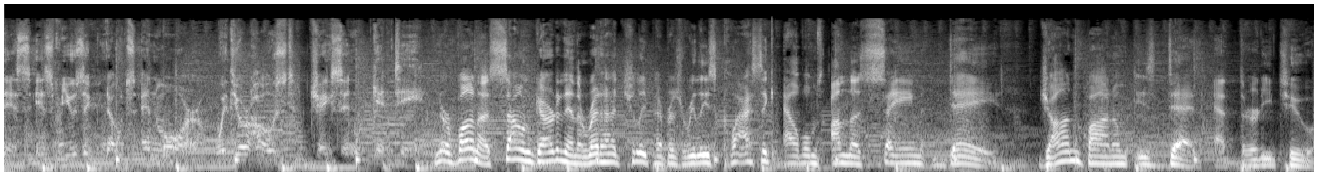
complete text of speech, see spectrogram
This is Music Notes and More with your host, Jason Ginty. Nirvana, Soundgarden, and the Red Hot Chili Peppers released classic albums on the same day. John Bonham is dead at 32.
